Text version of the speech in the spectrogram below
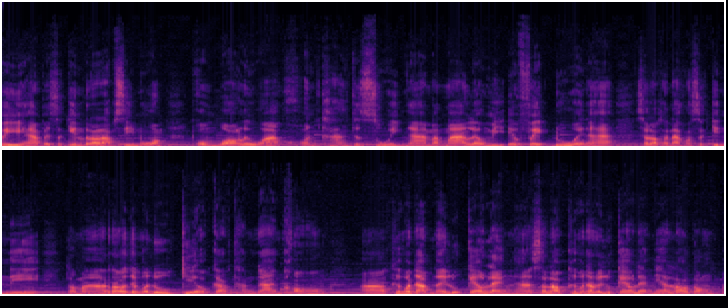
รีๆฮะเป็นสกินระดับสีม่วง ผมบอกเลยว่าค่อนข้างจะสวยงามมากๆ แล้วมีเอฟเฟกต์ด้วยนะฮะสำหรับทางด้านของสกินนี้ ต่อมาเราจะมาดูเกี่ยวกับทางด้านของ เครื่องประดับในลูกแก้วแรงฮะสำหรับเครื่องประดับในลูกแก้วแรงเนี่ยเราต้องไป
